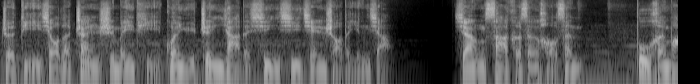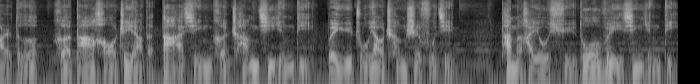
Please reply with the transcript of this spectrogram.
这抵消了战时媒体关于镇压的信息减少的影响，像萨克森豪森。布痕瓦尔德和达豪这样的大型和长期营地位于主要城市附近，他们还有许多卫星营地。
